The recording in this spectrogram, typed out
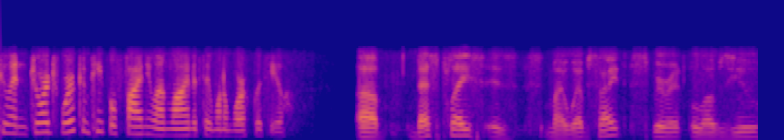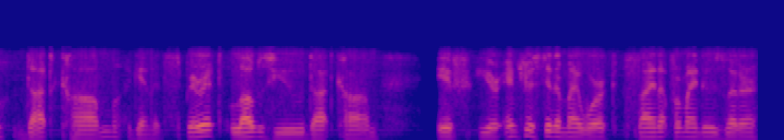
too. And George, where can people find you online if they want to work with you? Uh, best place is my website, spiritlovesyou.com. Again, it's spiritlovesyou.com. If you're interested in my work, sign up for my newsletter.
